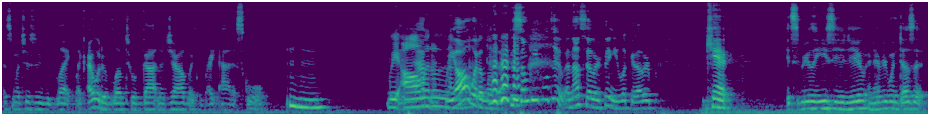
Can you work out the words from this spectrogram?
as much as you would like. Like, I would have loved to have gotten a job like right out of school. Mm-hmm. We all would have. We all would have loved that because some people do, and that's the other thing. You look at other, you can't. It's really easy to do, and everyone does it.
